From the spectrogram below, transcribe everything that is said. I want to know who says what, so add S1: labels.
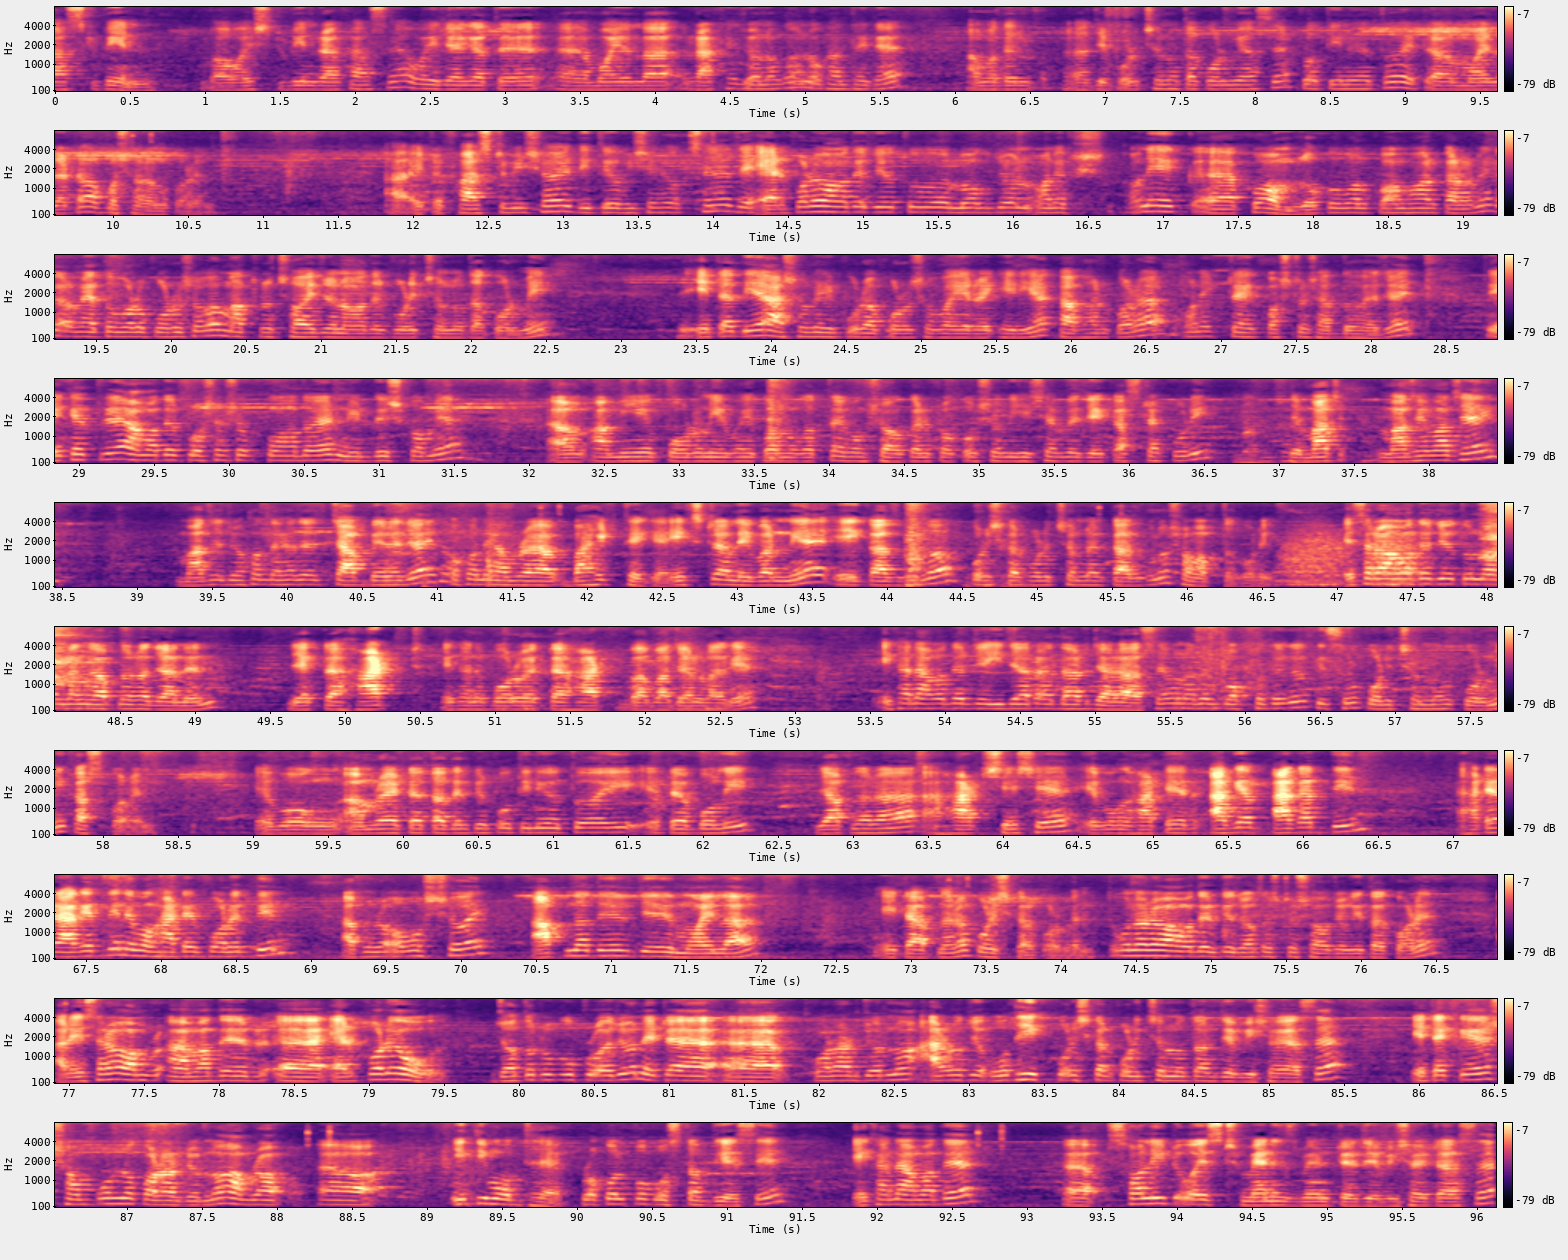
S1: Dustbin বা West বিন রাখা আছে। ওই জায়গাতে ময়লা রাখে জনগণ। ওখান থেকে আমাদের যে পরিচ্ছন্নতা কর্মী আছে, প্রতিনিয়ত এটা ময়লাটা অপসারণ করেন। আর এটা ফার্স্ট বিষয়। দ্বিতীয় বিষয় হচ্ছে যে, এরপরেও আমাদের যেহেতু লোকজন অনেক অনেক কম, লোকবল কম হওয়ার কারণে, কারণ এত বড় পৌরসভা, মাত্র ছয় জন আমাদের পরিচ্ছন্নতা কর্মী। এটা দিয়ে আসলে পুরো পৌরসভা এরিয়া কাভার করা অনেকটাই কষ্টসাধ্য হয়ে যায়। এক্ষেত্রে আমাদের প্রশাসক মহোদয়ের নির্দেশ কমে আমি পৌর নির্বাহী কর্মকর্তা এবং সহকারী প্রকৌশলী হিসাবে যে কাজটা করি, যে মাঝে মাঝে মাঝেই মাঝে যখন দেখা যায় চাপ বেড়ে যায়, তখনই আমরা বাহির থেকে এক্সট্রা লেবার নিয়ে এই কাজগুলো, পরিষ্কার পরিচ্ছন্নের কাজগুলো সমাপ্ত করি। এছাড়া আমাদের যেহেতু নলডাঙ্গা আপনারা জানেন যে একটা হাট, এখানে বড় একটা হাট বা বাজার লাগে। এখানে আমাদের যে ইজারাদার যারা আছে, ওনাদের পক্ষ থেকেও কিছু পরিচ্ছন্ন কর্মী কাজ করেন। এবং আমরা এটা তাদেরকে প্রতিনিয়তই এটা বলি যে আপনারা হাট শেষে এবং হাটের আগে, আগার দিন, হাটের আগের দিন এবং হাটের পরের দিন আপনারা অবশ্যই আপনাদের যে ময়লা, এটা আপনারা পরিষ্কার করবেন। তো ওনারাও আমাদেরকে যথেষ্ট সহযোগিতা করে। আর এছাড়াও আমাদের এরপরেও যতটুকু প্রয়োজন এটা করার জন্য আরও যে অধিক পরিষ্কার পরিচ্ছন্নতার যে বিষয় আছে, এটাকে সম্পূর্ণ করার জন্য আমরা ইতিমধ্যে প্রকল্প প্রস্তাব দিয়েছি। এখানে আমাদের সলিড ওয়েস্ট ম্যানেজমেন্টের যে বিষয়টা আছে,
